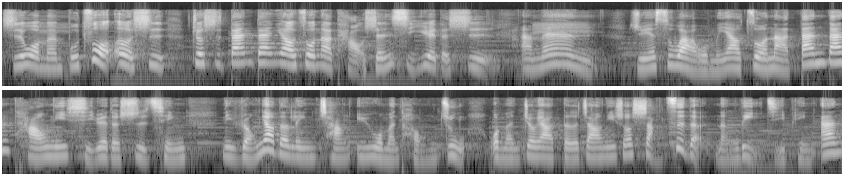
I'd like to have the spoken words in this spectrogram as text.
使我们不做恶事，就是单单要做那讨神喜悦的事。阿门，主耶稣啊，我们要做那单单讨你喜悦的事情，你荣耀的灵常与我们同住，我们就要得着你所赏赐的能力及平安。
